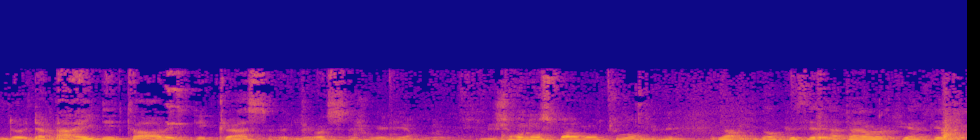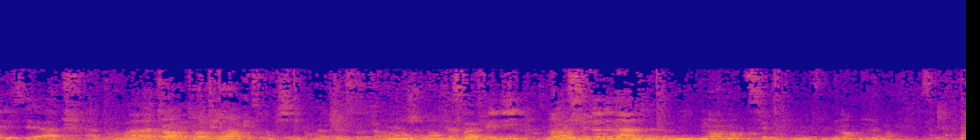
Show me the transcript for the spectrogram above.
d'appareil d'État avec des classes. Voilà, c'est ça que je voulais dire. Mais je renonce pas à mon tour. Mais... Non, donc c'est la parole tu as terminé, c'est à, à toi. Attends, attends, Non, non, mais tranquille. Non, non, T'as pas fini Non, Non, mais je c'est te bon. demande. Non, non, c'est bon. Non, vraiment. C'est bon.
